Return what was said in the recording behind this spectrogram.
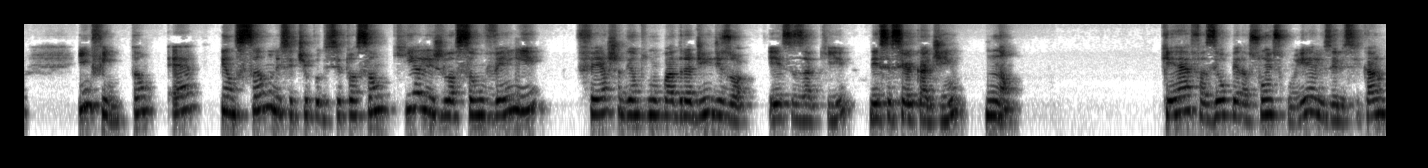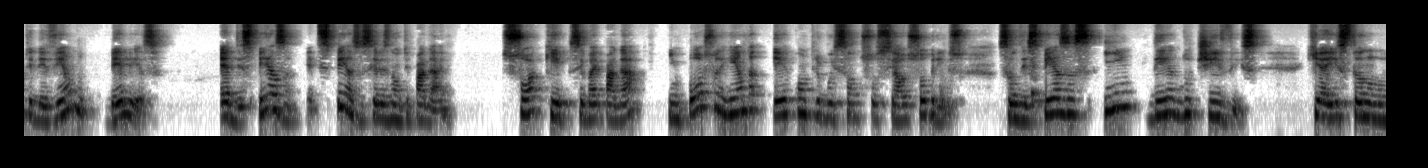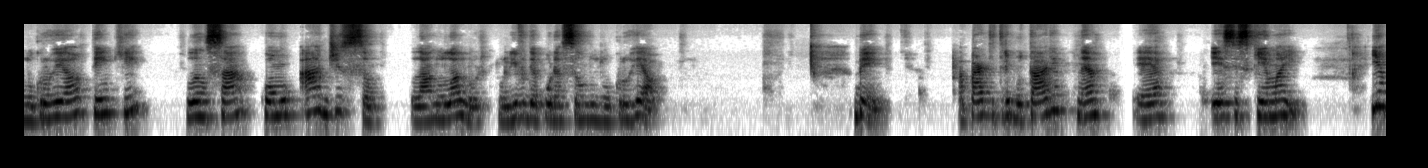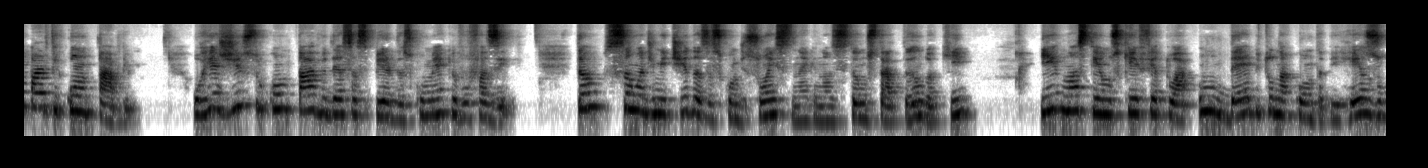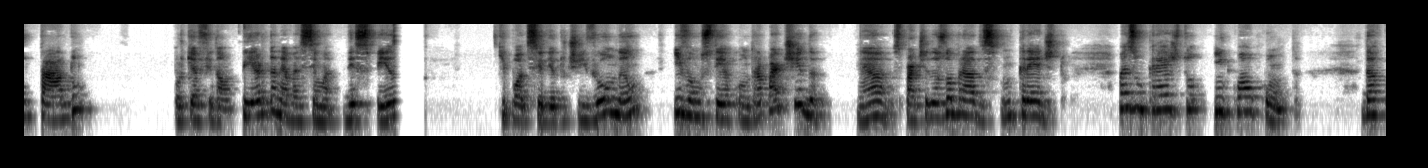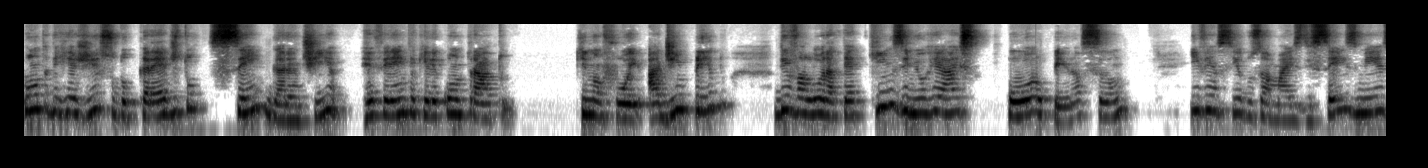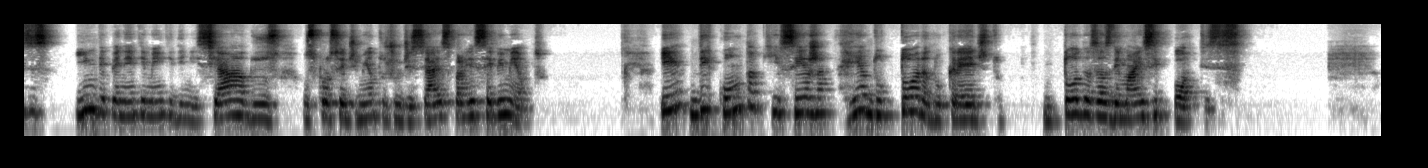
enfim. Então, é pensando nesse tipo de situação que a legislação vem e fecha dentro de um quadradinho e diz, ó, esses aqui, nesse cercadinho, não. Quer fazer operações com eles, eles ficaram te devendo? Beleza. É despesa? É despesa se eles não te pagarem. Só que você vai pagar imposto de renda e contribuição social sobre isso. São despesas indedutíveis, que aí, estando no lucro real, tem que lançar como adição lá no LALUR, no livro de apuração do lucro real. Bem, a parte tributária, né, é esse esquema aí. E a parte contábil? O registro contábil dessas perdas, como é que eu vou fazer? Então, são admitidas as condições né, que nós estamos tratando aqui, e nós temos que efetuar um débito na conta de resultado, porque afinal, perda né, vai ser uma despesa, que pode ser dedutível ou não, e vamos ter a contrapartida, né, as partidas dobradas, um crédito. Mas um crédito em qual conta? Da conta de registro do crédito sem garantia, referente àquele contrato que não foi adimplido, de valor até 15 mil reais por operação e vencidos há mais de seis meses, independentemente de iniciados os procedimentos judiciais para recebimento. E de conta que seja redutora do crédito em todas as demais hipóteses.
